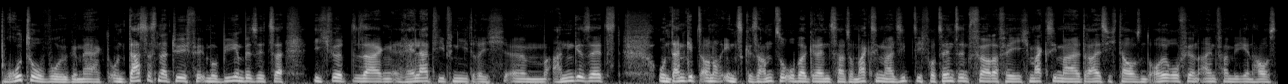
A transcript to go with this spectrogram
brutto wohlgemerkt. Und das ist natürlich für Immobilienbesitzer, ich würde sagen, relativ niedrig ähm, angesetzt. Und dann gibt es auch noch insgesamt so Obergrenze, also maximal 70 Prozent sind förderfähig, maximal 30.000 Euro für ein Einfamilienhaus.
